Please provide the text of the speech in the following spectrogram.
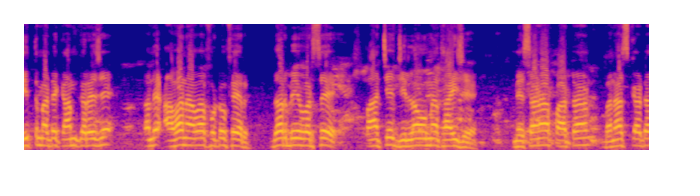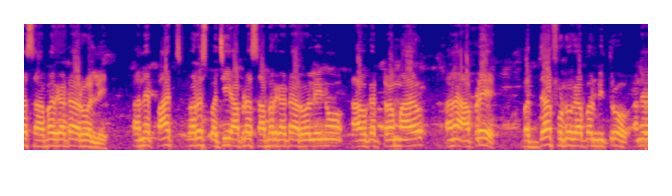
હિત માટે કામ કરે છે અને આવા નવા ફોટો દર બે વર્ષે પાંચે જિલ્લાઓમાં થાય છે. મહેસાણા, પાટણ, બનાસકાંઠા, સાબરકાંઠા, અરવલ્લી અને પાંચ વર્ષ પછી આપણા સાબરકાંઠા, અરવલ્લીનો આ વખત ટ્રમ આવ્યો અને આપણે બધા ફોટોગ્રાફર મિત્રો અને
